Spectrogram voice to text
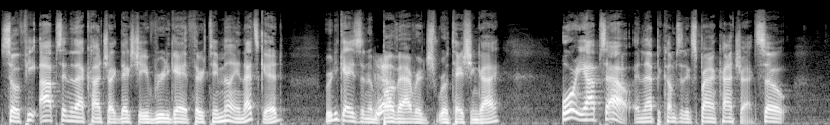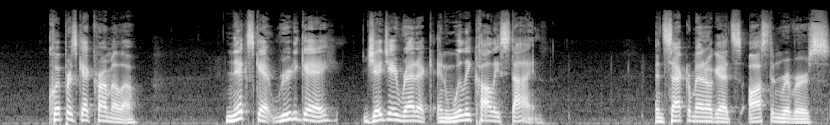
So if he opts into that contract next year, you have Rudy Gay at 13 million. That's good. Rudy Gay is an above average rotation guy. Or he opts out and that becomes an expiring contract. So Clippers get Carmelo. Knicks get Rudy Gay, JJ Redick, and Willie Cauley Stein. And Sacramento gets Austin Rivers,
